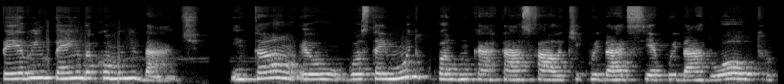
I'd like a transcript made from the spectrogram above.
pelo empenho da comunidade. Então, eu gostei muito quando no cartaz fala que cuidar de si é cuidar do outro,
